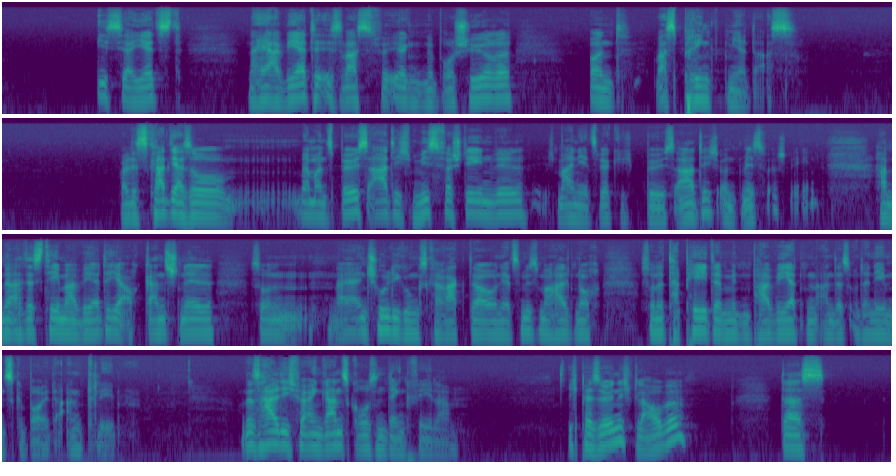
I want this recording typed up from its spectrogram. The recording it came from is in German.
ist ja jetzt, naja, Werte ist was für irgendeine Broschüre und was bringt mir das? Weil es hat ja so, wenn man es bösartig missverstehen will, ich meine jetzt wirklich bösartig und missverstehen, hat das Thema Werte ja auch ganz schnell so einen naja, Entschuldigungscharakter und jetzt müssen wir halt noch so eine Tapete mit ein paar Werten an das Unternehmensgebäude ankleben. Und das halte ich für einen ganz großen Denkfehler. Ich persönlich glaube, dass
